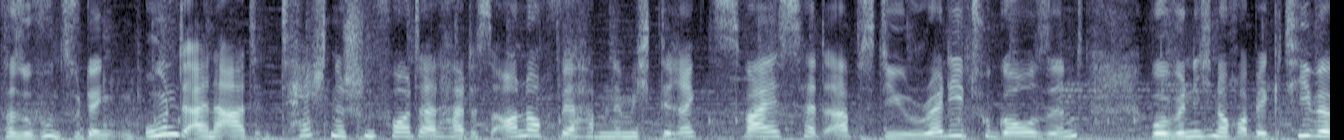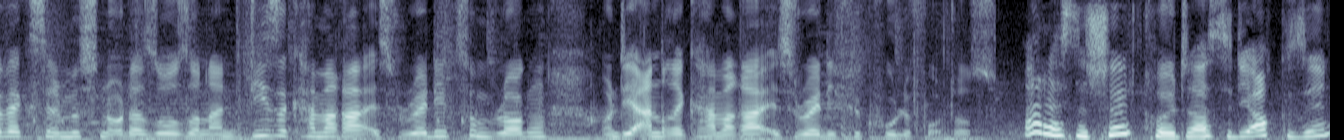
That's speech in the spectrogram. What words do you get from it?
versuchen zu denken. Und eine Art technischen Vorteil hat es auch noch. Wir haben nämlich direkt zwei Setups, die ready to go sind, wo wir nicht noch Objektive wechseln müssen oder so, sondern diese Kamera ist ready zum Vloggen und die andere Kamera ist ready für coole Fotos. Ah, da ist eine Schildkröte. Hast du die auch gesehen?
